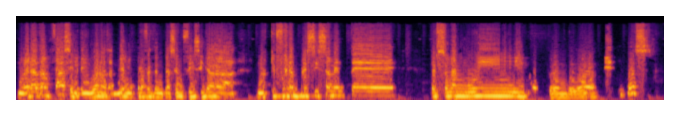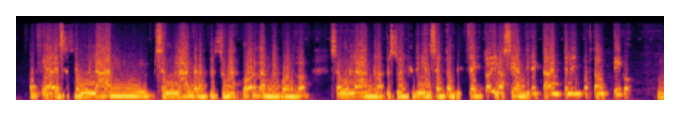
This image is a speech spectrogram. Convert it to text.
no era tan fácil. Y bueno, también los profes de educación física no es que fueran precisamente personas muy éticas, porque a veces se burlan, se burlan de las personas gordas, me acuerdo, se burlan de las personas que tenían ciertos defectos y lo hacían directamente, le importaba un pico. Mm.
